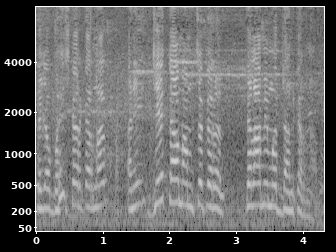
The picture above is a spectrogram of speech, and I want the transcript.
त्याच्यावर बहिष्कार करणार आणि जे काम आमचं करल त्याला आम्ही मतदान करणार.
